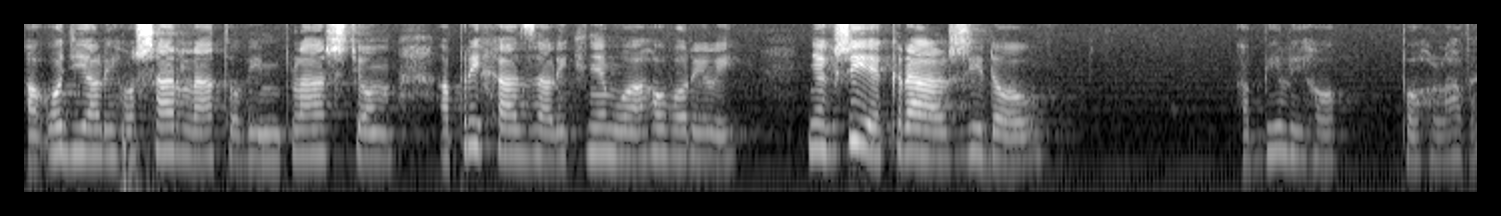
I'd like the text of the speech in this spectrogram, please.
a odiali ho šarlátovým plášťom a prichádzali k nemu a hovorili, nech žije král Židov. A byli ho po hlave.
